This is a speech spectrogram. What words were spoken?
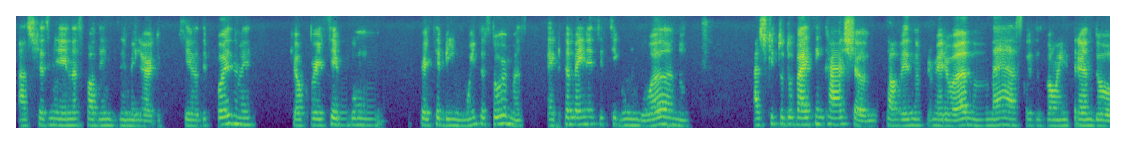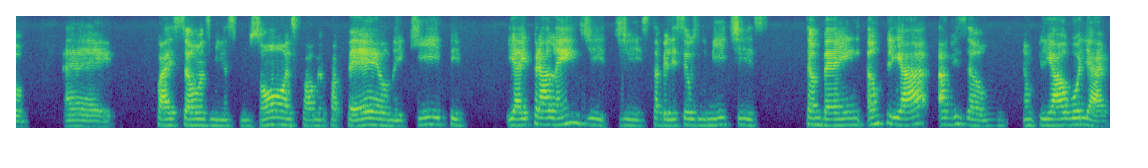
acho que as meninas podem dizer melhor do que eu depois, mas que eu percebo percebi em muitas turmas é que também nesse segundo ano acho que tudo vai se encaixando. Talvez no primeiro ano, né, as coisas vão entrando. É, quais são as minhas funções, qual é o meu papel na equipe. E aí, para além de, de estabelecer os limites, também ampliar a visão, ampliar o olhar,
